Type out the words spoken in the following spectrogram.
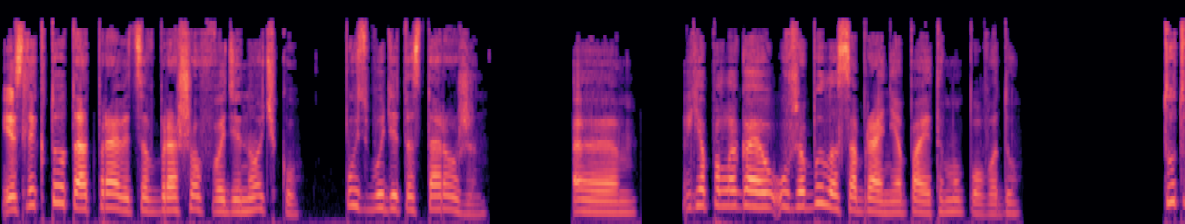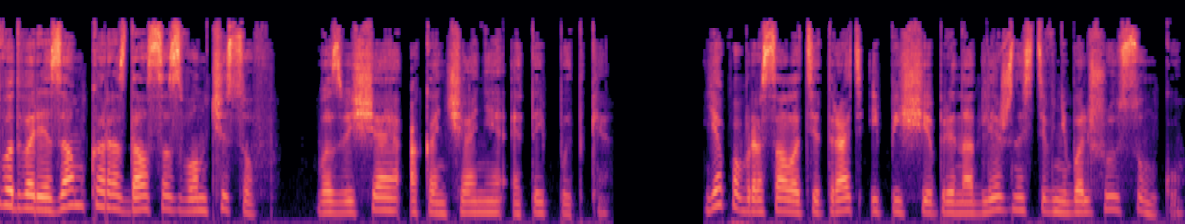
Если кто-то отправится в Брашов в одиночку, пусть будет осторожен. Эм, я полагаю, уже было собрание по этому поводу. Тут во дворе замка раздался звон часов, возвещая окончание этой пытки. Я побросала тетрадь и пищи принадлежности в небольшую сумку,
